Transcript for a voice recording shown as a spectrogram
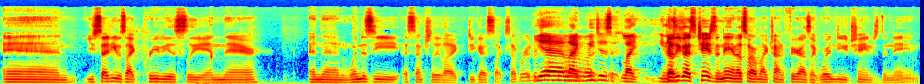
and you said he was like previously in there. And then when does he essentially like do you guys like separate or yeah, something? like we just like you know because you guys changed the name. That's why I'm like trying to figure out. I was like, when do you change the name?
